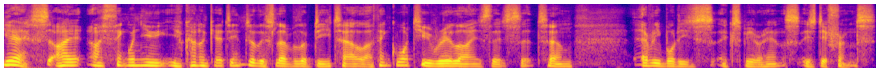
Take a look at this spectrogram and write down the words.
Yes, I, I think when you, you kind of get into this level of detail, I think what you realise is that um, everybody's experience is different,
